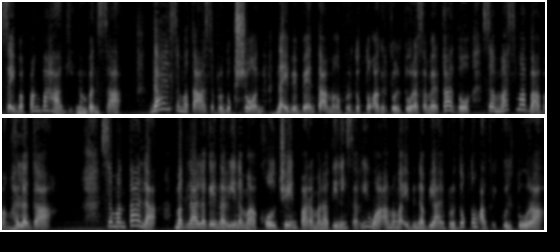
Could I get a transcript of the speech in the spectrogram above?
sa iba pang bahagi ng bansa. Dahil sa mataas na produksyon na ibebenta ang mga produktong agrikultura sa merkado sa mas mababang halaga. Samantala, maglalagay na rin ang mga cold chain para manatiling sariwa ang mga ibinabiyahing produktong agrikultura.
